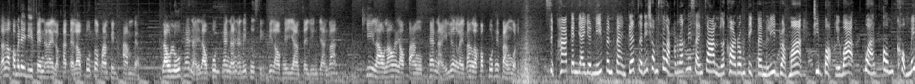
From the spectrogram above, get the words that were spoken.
แล้วเราก็ไม่ได้ดีเฟนอะไรหรอกครับแต่เราพูดเพื่อความเป็นธรรมแบบ เรารู้แค่ไหนเราพูดแค่นั้น อันนี้คือสิ่งที่เราพยายามจะยืนยันว่าที่เราเล่าให้เราฟังแค่ไหนเรื่องอะไรบ้างเราก็พูดให้ฟังหมด 15 กันยายนนี้แฟนๆก็จะได้ชมสลักรักในแสงจันทร์ละครโรแมนติกแฟมิลี่ดราม่าที่บอกเลยว่า หวานอมขมไม่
